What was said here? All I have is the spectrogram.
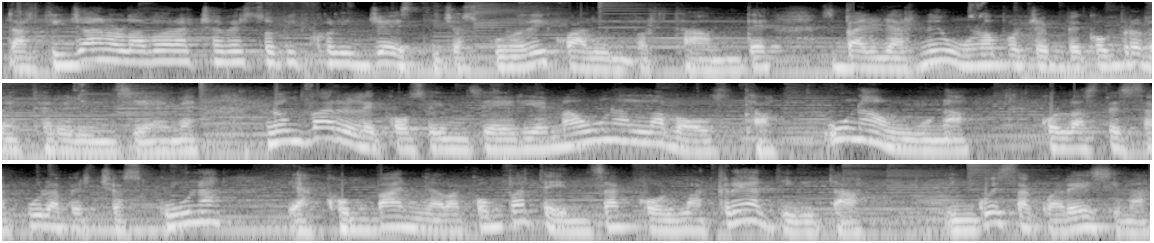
L'artigiano lavora attraverso piccoli gesti, ciascuno dei quali è importante. Sbagliarne uno potrebbe compromettere l'insieme. Non fare le cose in serie, ma una alla volta, una a una, con la stessa cura per ciascuna e accompagna la compatenza con la creatività in questa Quaresima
